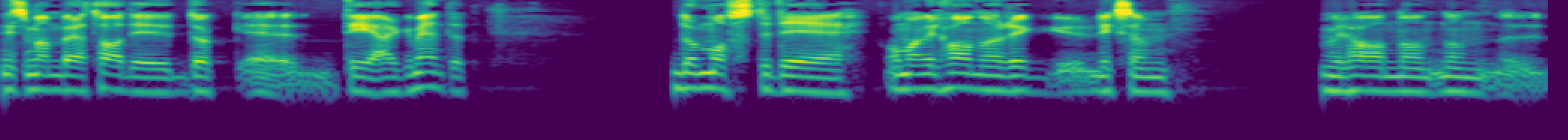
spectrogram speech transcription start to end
liksom man börjar ta det, dock, eh, det argumentet. Då måste det, om man vill ha någon, liksom, man vill ha någon, någon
